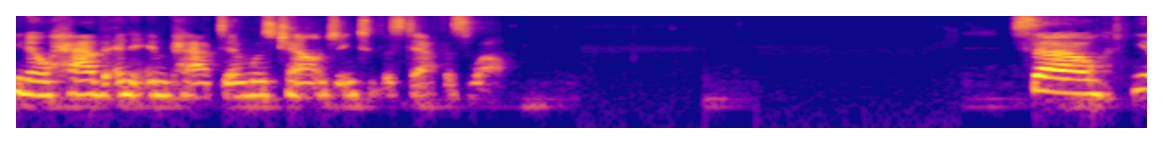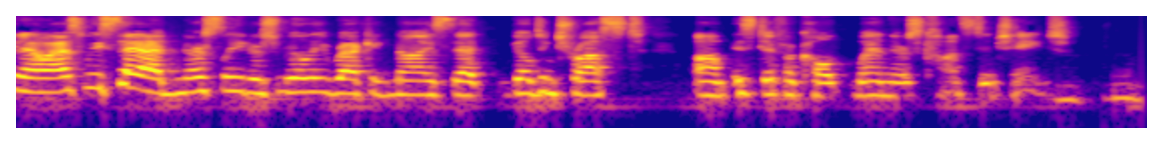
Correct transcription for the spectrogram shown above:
you know, have an impact and was challenging to the staff as well. So, you know, as we said, nurse leaders really recognize that building trust um, is difficult when there's constant change. Mm -hmm.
